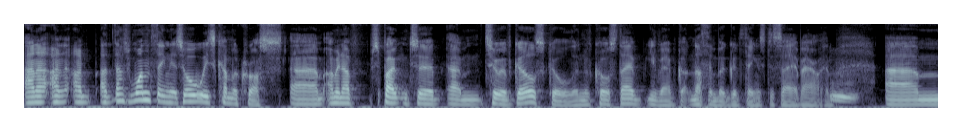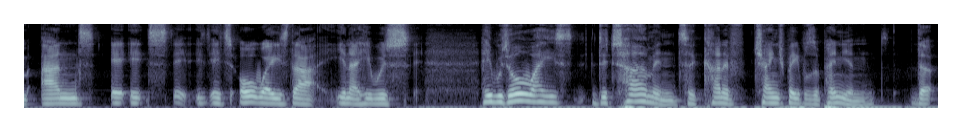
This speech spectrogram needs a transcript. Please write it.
And, and, and, that's one thing that's always come across. Um, I mean, I've spoken to um, two of Girlschool, and of course they've you know have got nothing but good things to say about him. Mm. Um, and it, it's it, it's always that you know he was he was always determined to kind of change people's opinion that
